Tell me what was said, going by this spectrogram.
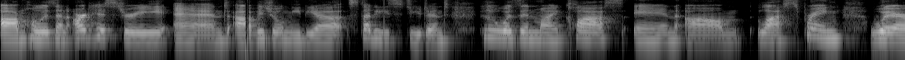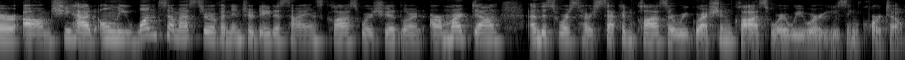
um, who is an art history and uh, visual media studies student who was in my class in um, last spring, where um, she had only one semester of an interdata science class where she had learned R Markdown, and this was her second class, a regression class where we were using Quarto.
